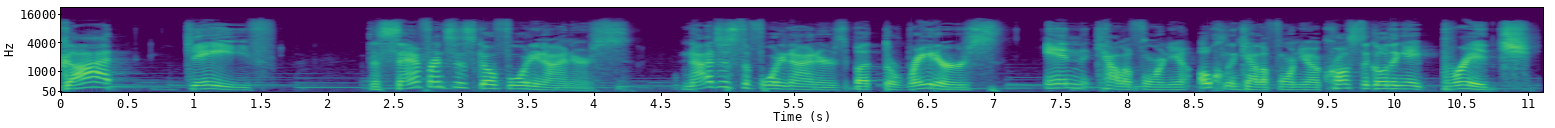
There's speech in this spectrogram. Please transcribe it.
God gave the San Francisco 49ers not just the 49ers, but the Raiders in California, Oakland, California, across the Golden Gate Bridge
